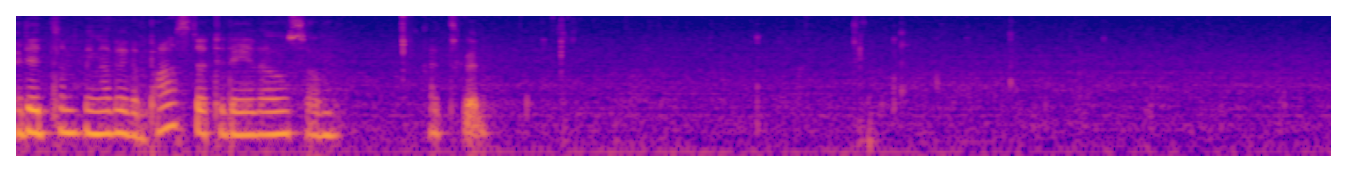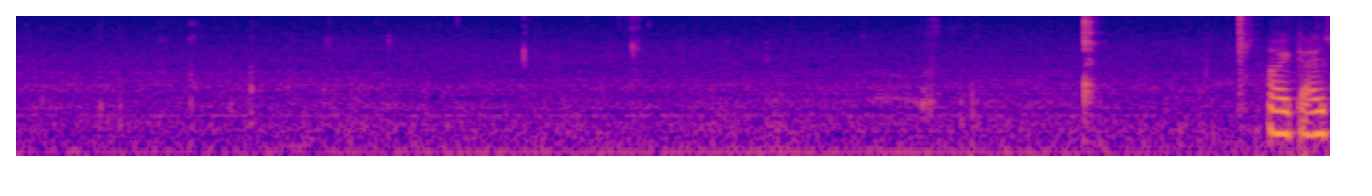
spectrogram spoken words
I did something other than pasta today though, so that's good. Alright guys.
